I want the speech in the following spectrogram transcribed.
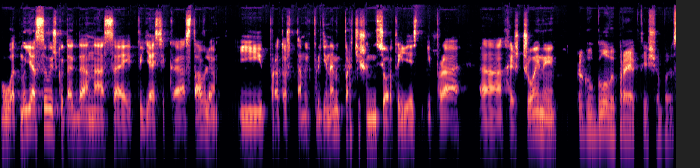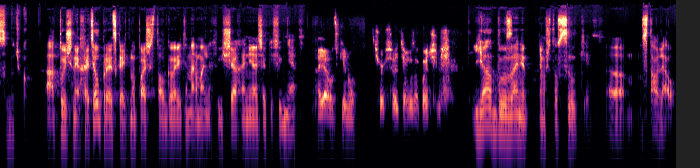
Вот, ну я ссылочку тогда на сайт Ясика оставлю, и про то, что там и про Dynamic Partition Insert есть, и про э, хэш-джойны. Про гугловый проект еще бы ссылочку. А, точно, я хотел про это сказать, но Паша стал говорить о нормальных вещах, а не о всякой фигне. А я вот скинул. Че, все, тему закончили? Я был занят тем, что ссылки э, вставлял.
